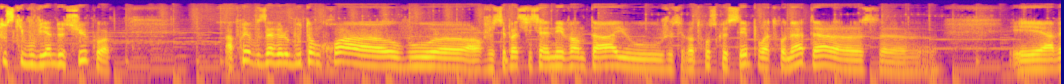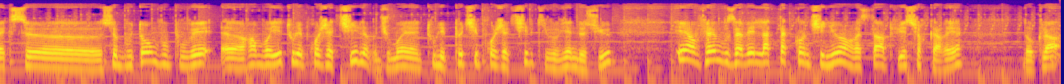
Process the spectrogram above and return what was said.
tout ce qui vous vient dessus quoi. Après vous avez le bouton croix où vous, alors je sais pas si c'est un éventail ou je sais pas trop ce que c'est pour être honnête. Hein, et avec ce, bouton, vous pouvez euh, renvoyer tous les projectiles, du moins tous les petits projectiles qui vous viennent dessus. Et enfin, vous avez l'attaque continue en restant appuyé sur carré. Donc là,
